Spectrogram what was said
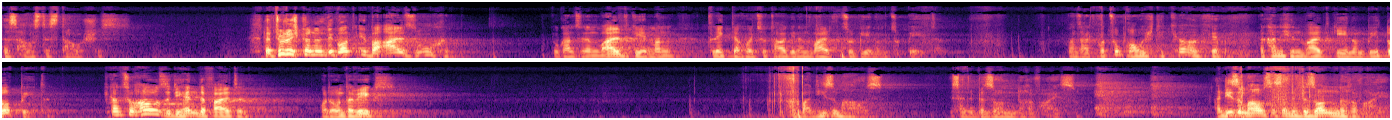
das Haus des Tausches. Natürlich können wir Gott überall suchen. Du kannst in den Wald gehen, man pflegt ja heutzutage in den Wald zu gehen, um zu beten. Man sagt, wozu brauche ich die Kirche? Da kann ich in den Wald gehen und dort beten. Ich kann zu Hause die Hände falten oder unterwegs. Aber an diesem Haus ist eine besondere Weisung. An diesem Haus ist eine besondere Weihe.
